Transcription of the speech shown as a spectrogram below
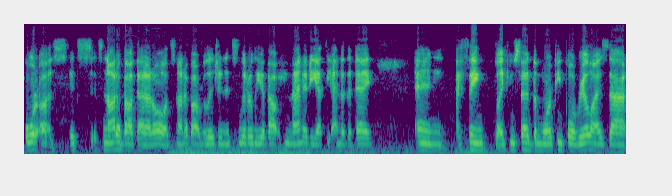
for us. It's it's not about that at all. It's not about religion. It's literally about humanity at the end of the day. And I think like you said, the more people realize that,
